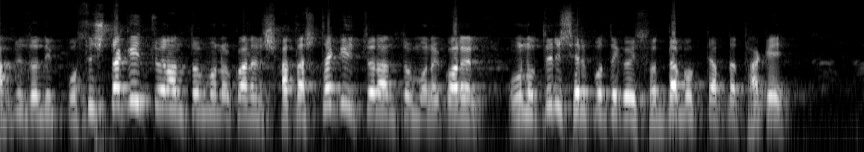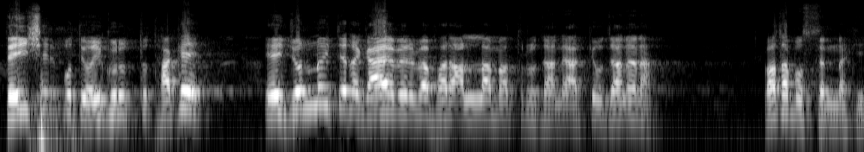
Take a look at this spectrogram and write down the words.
আপনি যদি পঁচিশটাকেই চূড়ান্ত মনে করেন, সাতাশটাকেই চূড়ান্ত মনে করেন, উনত্রিশের প্রতি ওই শ্রদ্ধাভক্তি আপনার থাকে? তেইশের প্রতি ওই গুরুত্ব থাকে? এই জন্যই তো এটা গায়েবের ব্যাপার, আল্লাহ মাত্র জানে, আর কেউ জানে না। কথা বলছেন নাকি?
